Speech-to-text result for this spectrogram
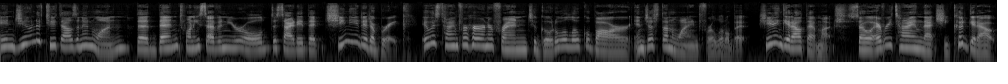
In June of 2001, the then 27 year old decided that she needed a break. It was time for her and her friend to go to a local bar and just unwind for a little bit. She didn't get out that much, so every time that she could get out,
